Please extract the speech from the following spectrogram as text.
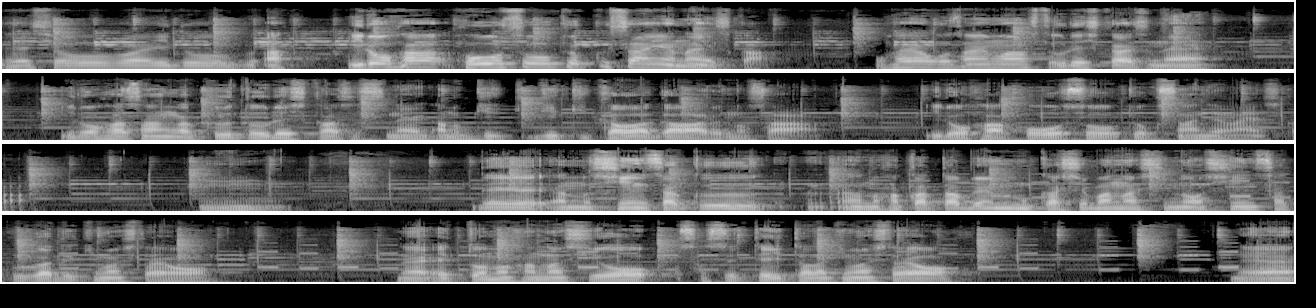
え、商売道具。あ、いろは放送局さんやないですか。おはようございます嬉しかですね。いろはさんが来ると嬉しかですね。あの、激、激川ガールのさ、いろは放送局さんじゃないですか。うん。で、あの、新作、あの、博多弁昔話の新作ができましたよ。ね、えとの話をさせていただきましたよ。ね、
